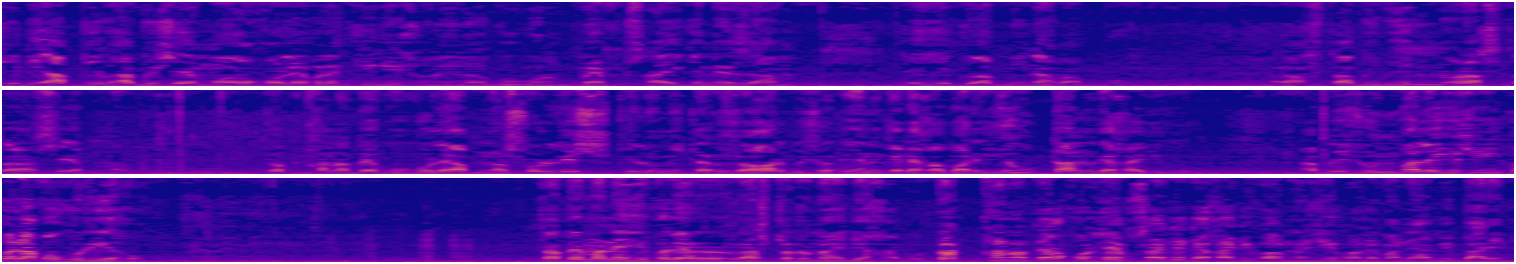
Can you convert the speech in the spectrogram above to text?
যদি আপুনি ভাবিছে মই অকলে বোলে তিৰি চলি লৈ গুগল মেপ চাই কেনে যাম সেইটো আপুনি নাভাবিব। ৰাস্তা বিভিন্ন ৰাস্তা আছে আপোনাৰ। তৎক্ষণাতে গুগলে আপোনাৰ চল্লিছ কিলোমিটাৰ যোৱাৰ পিছত এনেকৈ দেখাব পাৰে ইউ টাৰ্ণ দেখাই দিব। আপুনি যোনফালে গৈছে সিফালে আকৌ ঘূৰি আহক। তাতে মানে সিফালে ৰাস্তাটো নাই দেখাব। তৎক্ষণাতে আকৌ লেফ্ট চাইডে দেখাই দিব আপুনি যিফালে মানে আমি বাৰীত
